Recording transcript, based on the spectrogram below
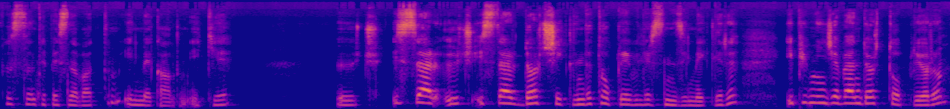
Fıstığın tepesine battım, ilmek aldım. 2 3 ister 3 ister 4 şeklinde toplayabilirsiniz ilmekleri. İpim ince ben 4 topluyorum.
